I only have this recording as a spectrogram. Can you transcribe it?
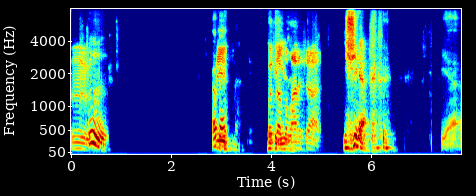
Mm. Hmm. Okay. Puts up a lot of shots. Yeah. Yeah.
